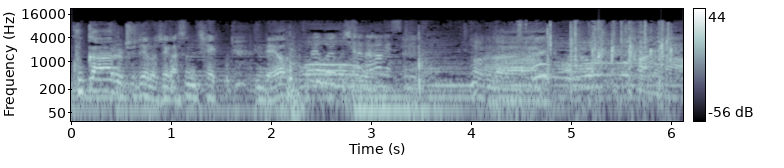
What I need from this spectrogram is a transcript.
국가를 주제로 제가 쓴 책인데요. 아이고, 이거 제가 나가겠습니다. 아, 축하합니다.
